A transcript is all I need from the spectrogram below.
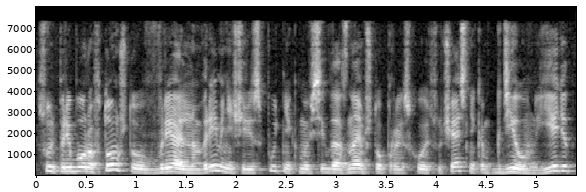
Суть прибора в том, что в реальном времени через спутник мы всегда знаем, что происходит с участником, где он едет,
